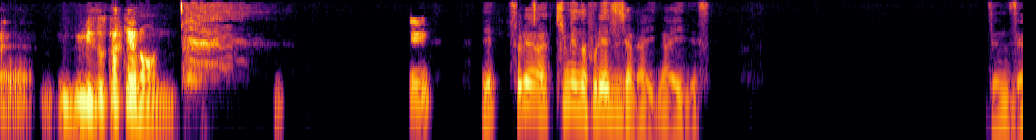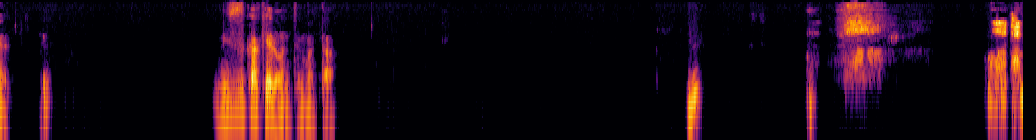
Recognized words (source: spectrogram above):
えー水かけ論。え？え？それは決めのフレーズじゃない、ないです。全然。水かけ論ってまた。あ、多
